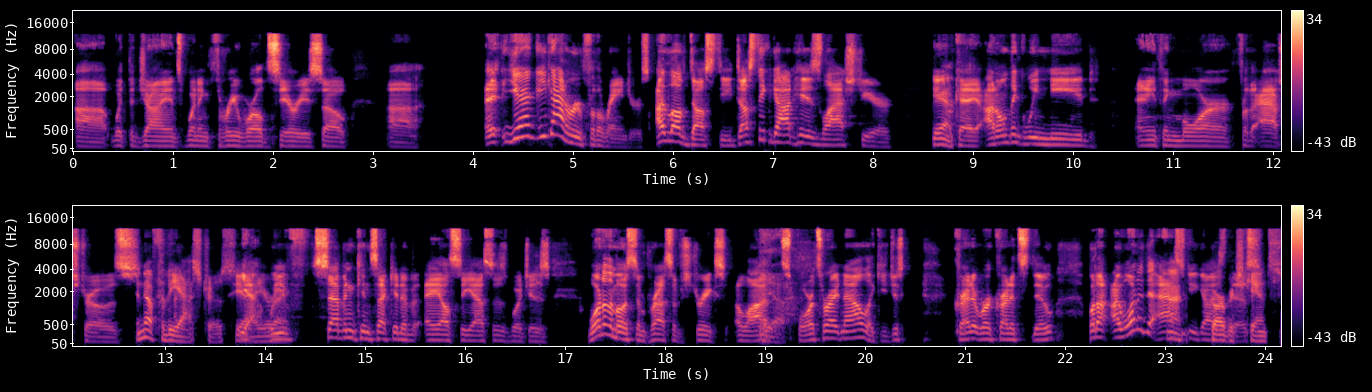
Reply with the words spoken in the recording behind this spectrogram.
uh, with the Giants winning three World Series. So, uh, yeah, you got to root for the Rangers. I love Dusty. Dusty got his last year. Yeah. Okay. I don't think we need anything more for the Astros. Enough for the Astros. Yeah. yeah we've right. seven consecutive ALCSs, which is one of the most impressive streaks alive yeah. in sports right now. Like you just credit where credit's due. But I, I wanted to ask ah, you guys garbage this, cans.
